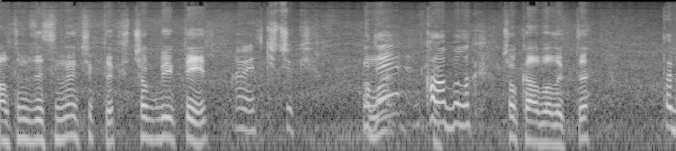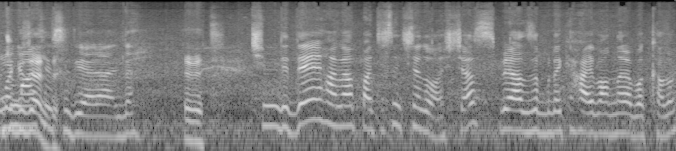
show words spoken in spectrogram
Su altı müzesinden çıktık. Çok büyük değil. Evet küçük. Bir Ama- de kalabalık. Çok kalabalıktı. Tabii Ama güzeldi. cumartesi diye herhalde. Evet. Şimdi de hayvanat bahçesinin içine dolaşacağız. Biraz da buradaki hayvanlara bakalım.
